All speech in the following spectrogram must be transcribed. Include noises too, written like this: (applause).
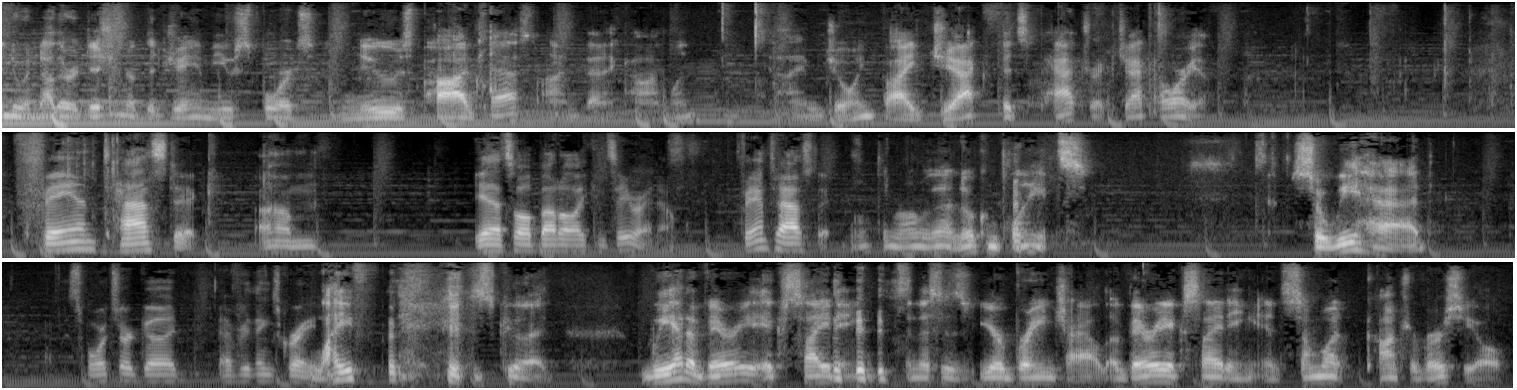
Into another edition of the JMU Sports News Podcast. I'm Bennett Conlin. And I am joined by Jack Fitzpatrick. Jack, how are you? Fantastic. Um, yeah, that's all about all I can say right now. Fantastic. Nothing wrong with that. No complaints. (laughs) so we had. Sports are good. Everything's great. Life (laughs) is good we had a very exciting, (laughs) and this is your brainchild, a very exciting and somewhat controversial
